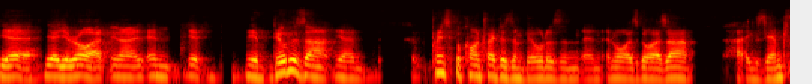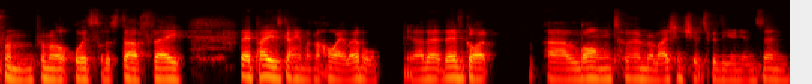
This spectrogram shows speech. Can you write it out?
yeah, yeah, you're right. You know, and yeah, yeah, builders aren't, you know, principal contractors and builders and, and, and all those guys aren't uh, exempt from from all, all this sort of stuff. They they play this game on a higher level. You know, they, they've got uh, long term relationships with unions and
